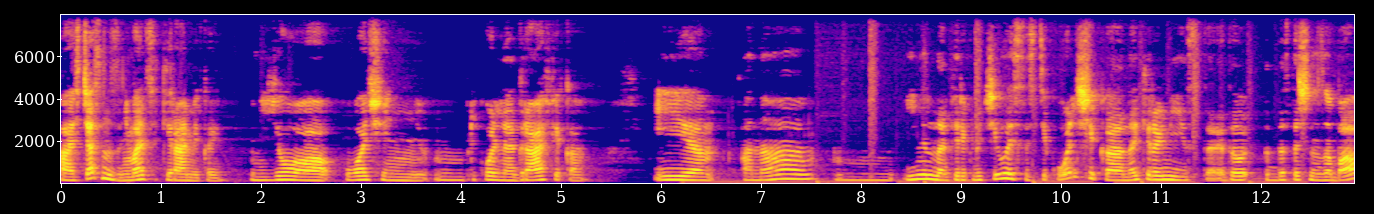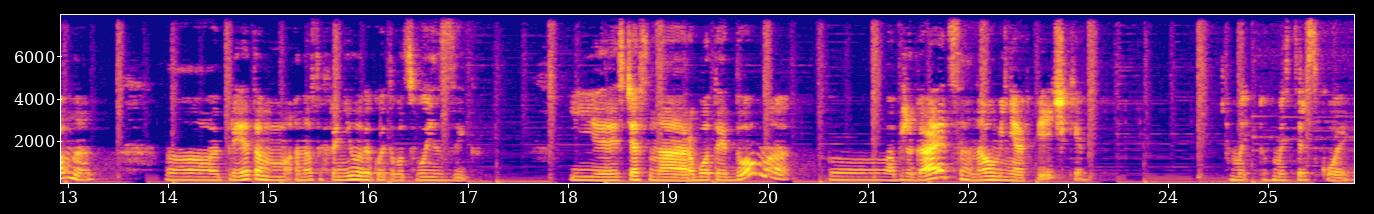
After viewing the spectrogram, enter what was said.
а сейчас она занимается керамикой. У нее очень прикольная графика, и она именно переключилась со стекольщика на керамиста. Это достаточно забавно. А, при этом она сохранила какой-то вот свой язык. И сейчас она работает дома, э, обжигается, она у меня в печке, в мастерской.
